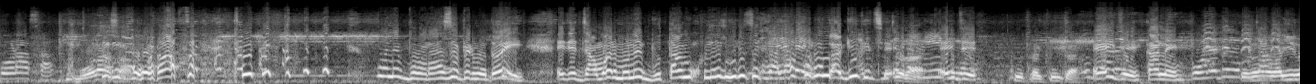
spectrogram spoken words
বড়া সাপ। বড় সাপ। মানে বড়া সাপের মতো ওই। এই যে জামার মনে হয় বুতাম খুলে দিয়েছে কালা করে লাগিয়ে দিচ্ছে এই যে কোথায়? কোনটা? এই যে কানে। বড়দের লাগিল?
